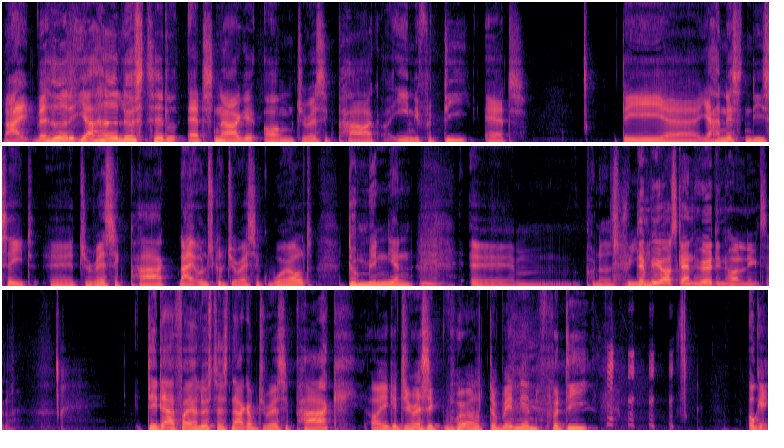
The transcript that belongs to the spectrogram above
Nej, hvad hedder det? Jeg havde lyst til at snakke om Jurassic Park, og egentlig fordi, at det, uh, jeg har næsten lige set uh, Jurassic Park, nej, undskyld, Jurassic World Dominion mm. øh, på noget streaming. Det vil jeg også gerne høre din holdning til. Det er derfor, jeg har lyst til at snakke om Jurassic Park, og ikke Jurassic World Dominion, fordi... Okay,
